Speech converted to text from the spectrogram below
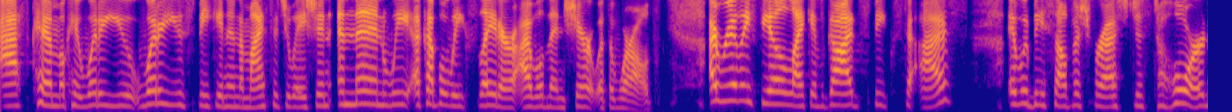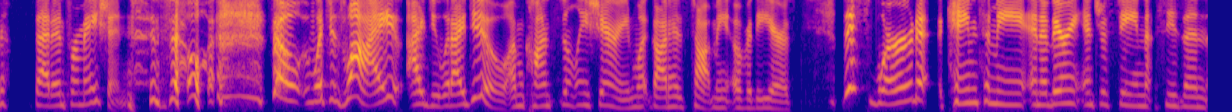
ask him okay what are you what are you speaking into my situation? And then we a couple weeks later i will then share it with the world. I really feel like if god speaks to us it would be selfish for us just to hoard that information. so so which is why I do what I do. I'm constantly sharing what God has taught me over the years. This word came to me in a very interesting season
